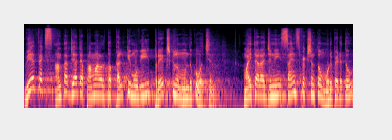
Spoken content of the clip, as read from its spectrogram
విఎఫ్ఎక్స్ అంతర్జాతీయ ప్రమాణాలతో కల్కి మూవీ ప్రేక్షకుల ముందుకు వచ్చింది. మైథాలజీని సైన్స్ ఫిక్షన్తో ముడిపెడుతూ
